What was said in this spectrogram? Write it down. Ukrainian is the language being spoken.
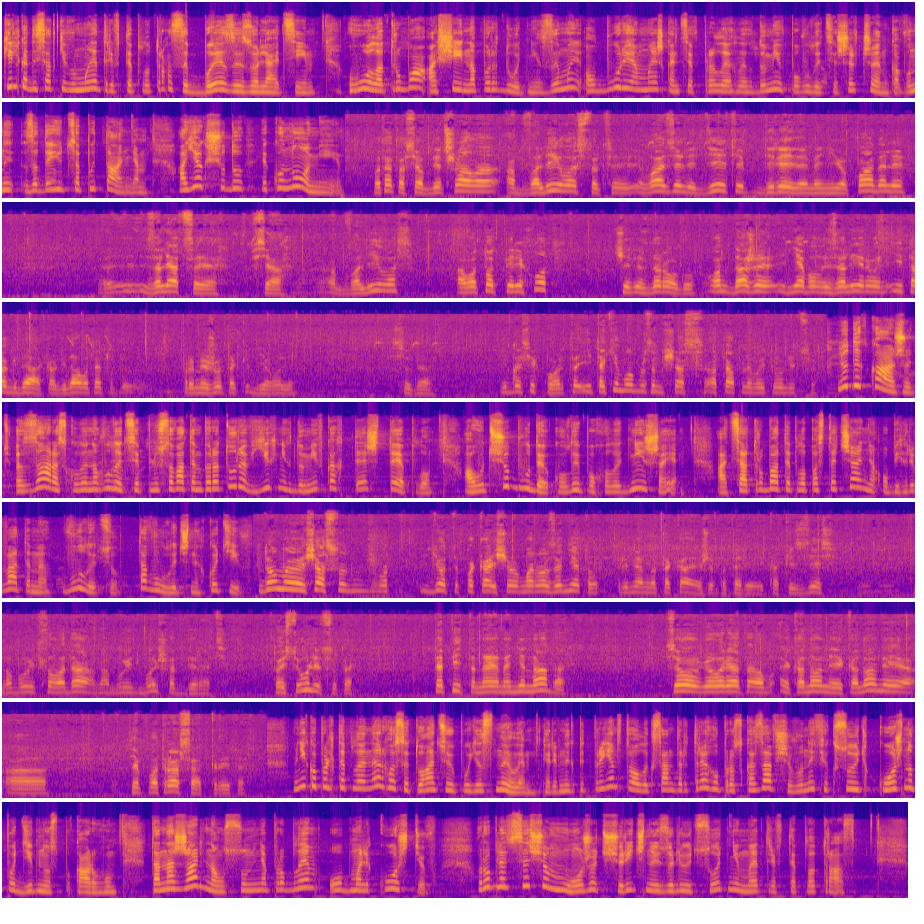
Кілька десятків метрів теплотраси без ізоляції. Гола труба, а ще й напередодні зими обурює мешканців прилеглих домів по вулиці Шевченка. Вони задаються питанням: а як щодо економії? Вот это все обветшало, обвалилось, тут э, лазили дети, деревья на нее падали, Э, изоляция вся обвалилась. А вот тот переход через дорогу, он даже не был изолирован и тогда, когда вот этот э, промежуток делали сюда. И до сих пор. И таким образом сейчас отапливают улицу. Люди кажуть, зараз, коли на вулиці плюсова температура, в їхніх домівках теж тепло. А от що буде, коли похолоднішає? А ця труба теплопостачання обігріватиме вулицю та вуличних котів. Думаю, сейчас вот идет, пока еще мороза нету, вот примерно такая же батарея, как и здесь. Но будет холода, она будет больше отбирать. То есть улицу-то топить-то, наверное, не надо. Все говорят об экономии, экономии, а теплотрасса открыта. В Нікополь Теплоенерго ситуацію пояснили. Керівник підприємства Олександр Трегуб розказав, що вони фіксують кожну подібну скаргу. Та, на жаль, на усунення проблем обмаль коштів. Роблять все, що можуть, щорічно ізолюють сотні метрів теплотрас.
